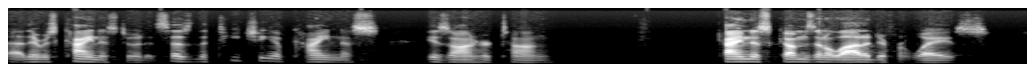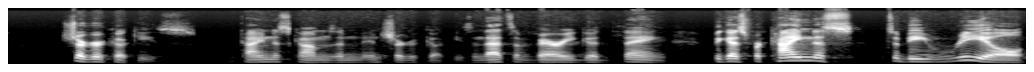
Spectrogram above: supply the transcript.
uh, there was kindness to it. It says the teaching of kindness is on her tongue. Kindness comes in a lot of different ways. Sugar cookies. Kindness comes in, in sugar cookies, and that's a very good thing. Because for kindness to be real,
